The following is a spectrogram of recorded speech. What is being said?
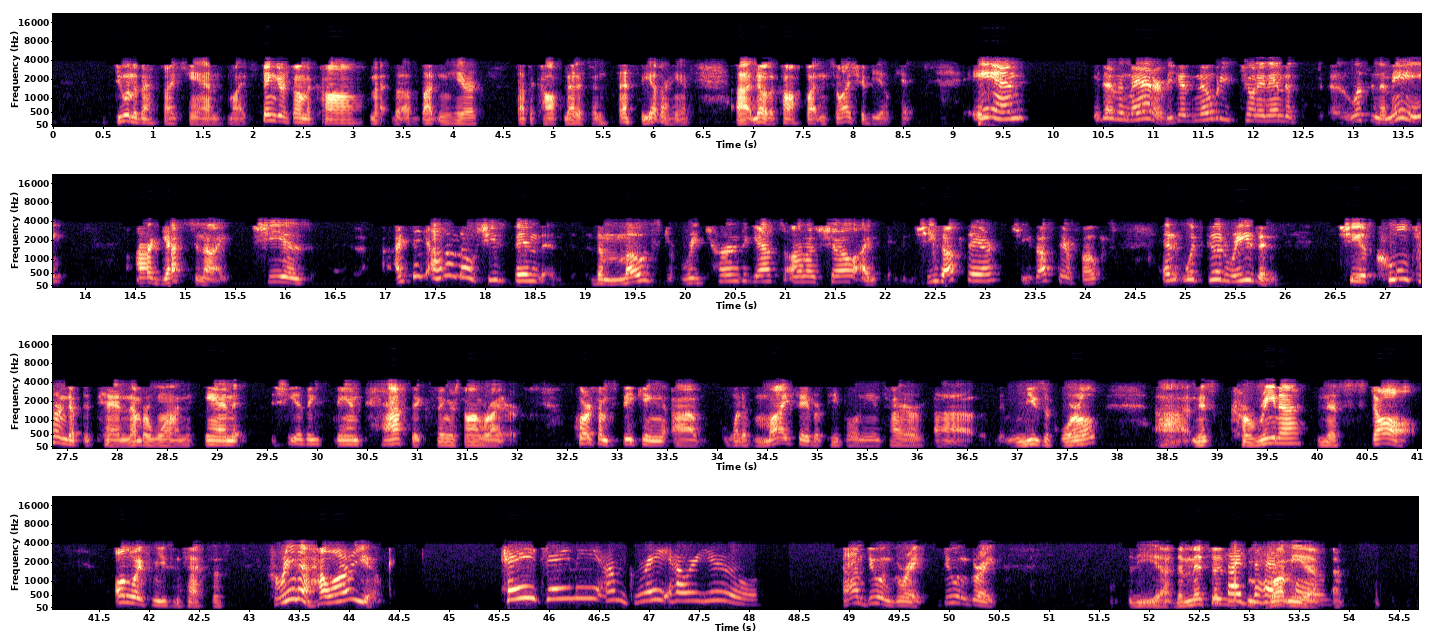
Doing the best I can. My fingers on the cough uh, button here, not the cough medicine. That's the other hand. Uh, no, the cough button. So I should be okay. And it doesn't matter because nobody's tuning in to uh, listen to me. Our guest tonight, she is I think I don't know. if She's been the most returned guest on a show. I she's up there. She's up there, folks, and with good reason. She is cool turned up to ten, number one, and she is a fantastic singer songwriter. Of course, I'm speaking of one of my favorite people in the entire uh, music world, uh, Miss Karina Nistal, all the way from Houston, Texas. Karina, how are you? Hey, Jamie, I'm great. How are you? I'm doing great. Doing great. The uh, the missus Besides who the brought me a, a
